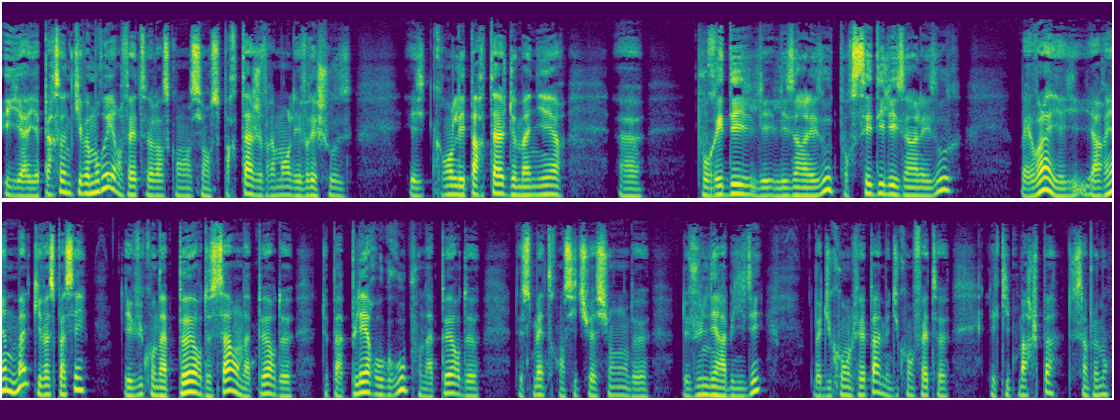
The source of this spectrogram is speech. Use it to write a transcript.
Et il n'y a, personne qui va mourir, en fait, lorsqu'on, si on se partage vraiment les vraies choses. Et quand on les partage de manière pour aider les, uns les autres, pour s'aider les uns les autres, ben voilà, il n'y a, rien de mal qui va se passer. Et vu qu'on a peur de ça, on a peur de ne pas plaire au groupe, on a peur de, se mettre en situation de, vulnérabilité, ben du coup on ne le fait pas, mais du coup en fait euh, l'équipe marche pas, tout simplement.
